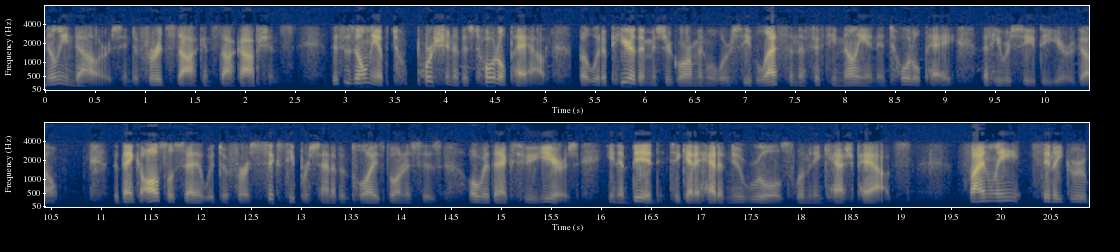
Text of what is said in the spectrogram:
million in deferred stock and stock options. This is only a t- portion of his total payout, but would appear that Mr. Gorman will receive less than the 50 million in total pay that he received a year ago. The bank also said it would defer 60% of employees' bonuses over the next few years in a bid to get ahead of new rules limiting cash payouts. Finally, Citigroup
